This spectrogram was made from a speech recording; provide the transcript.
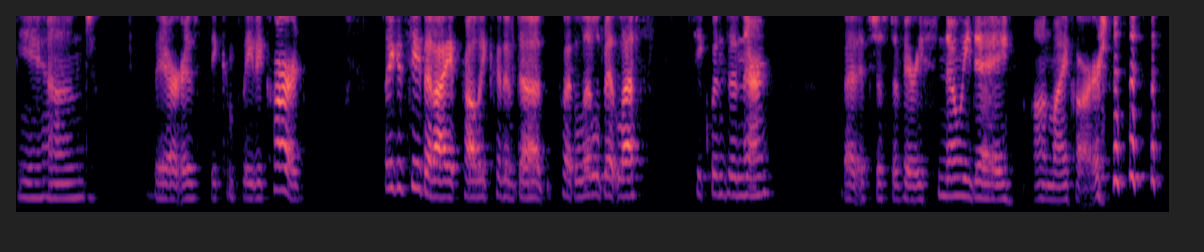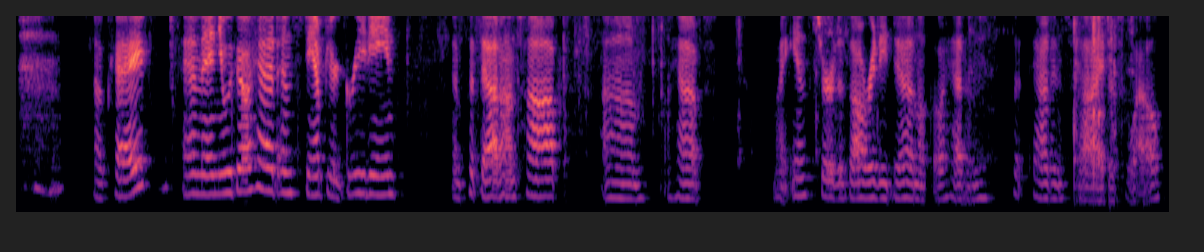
And there is the completed card. So you can see that I probably could have done put a little bit less sequins in there, but it's just a very snowy day on my card. okay, and then you would go ahead and stamp your greeting and put that on top. Um, I have my insert is already done. I'll go ahead and put that inside as well.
